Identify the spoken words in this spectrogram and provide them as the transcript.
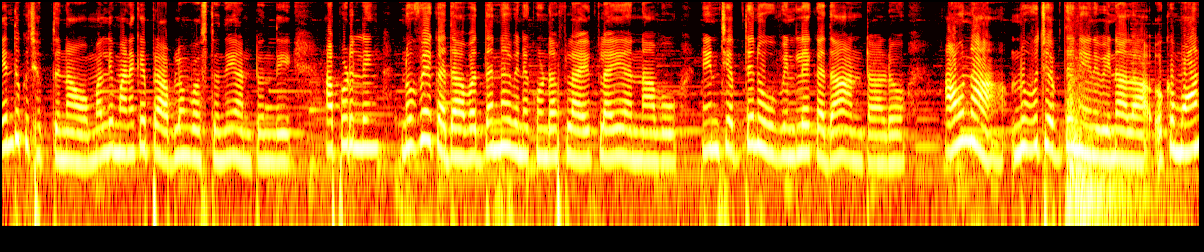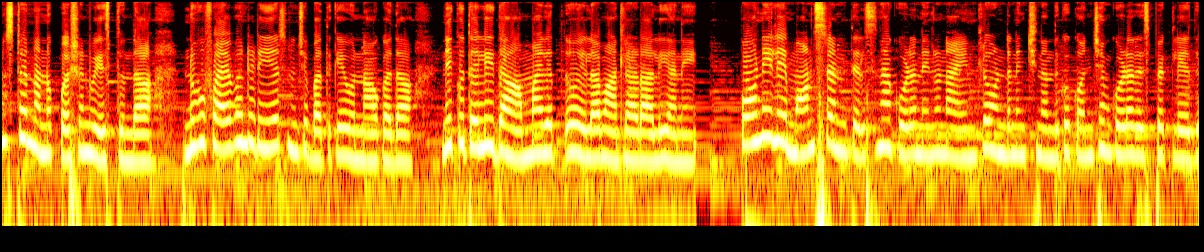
ఎందుకు చెప్తున్నావు? మళ్ళీ మనకే ప్రాబ్లం వస్తుంది అంటుంది. అప్పుడు లింగ్ నువ్వే కదా వద్దన్నా వినకుండా ఫ్లై ఫ్లై అన్నావు. నేను చెప్తే నువ్వు వినలే కదా అంటాడు. అవునా నువ్వు చెప్తే నేను వినాలా? ఒక మాన్స్టర్ నన్ను క్వశ్చన్ వేస్తుందా? నువ్వు ఫైవ్ హండ్రెడ్ ఇయర్స్ నుంచి బతికే ఉన్నావు కదా. నీకు తెలీదా అమ్మాయిలతో ఎలా మాట్లాడాలి అని. పోనీలే మాన్స్టర్ అని తెలిసినా కూడా నేను నా ఇంట్లో ఉండనిచ్చినందుకు కొంచెం కూడా రెస్పెక్ట్ లేదు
